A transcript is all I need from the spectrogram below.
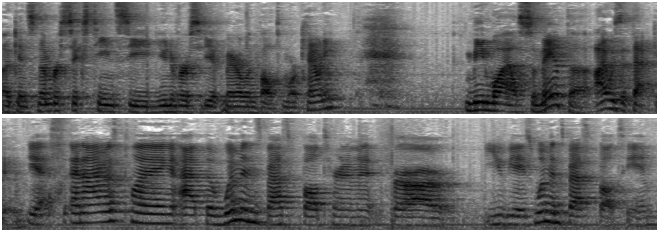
against number 16 seed University of Maryland, Baltimore County. Meanwhile, Samantha, I was at that game. Yes. And I was playing at the women's basketball tournament for our UVA's women's basketball team.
